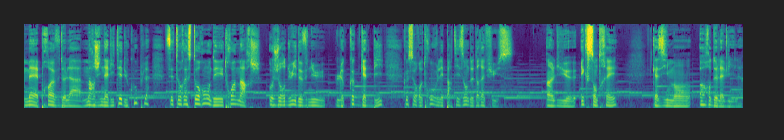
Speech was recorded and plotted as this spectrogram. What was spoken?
Mais preuve de la marginalité du couple, c'est au restaurant des Trois Marches, aujourd'hui devenu le Coq Gadby, que se retrouvent les partisans de Dreyfus. Un lieu excentré, quasiment hors de la ville.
